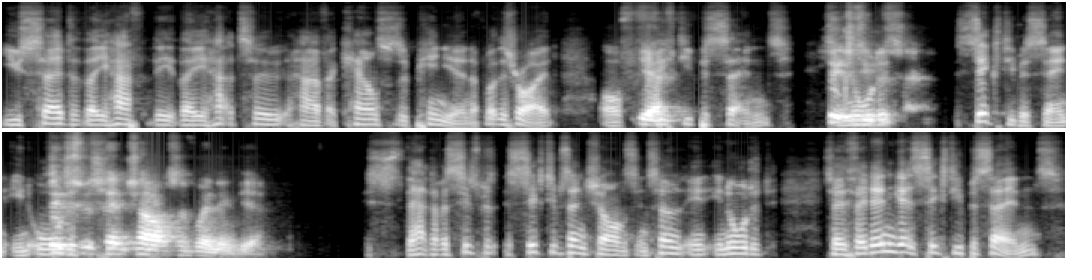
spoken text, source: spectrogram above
you said that they have they, they had to have a counsel's opinion. I've got this right of Yeah. fifty percent, In Sixty order- percent. sixty percent in order. Sixty percent chance of winning. Yeah. s- They had to have a sixty percent chance in terms in, in order. So if they didn't get sixty percent,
